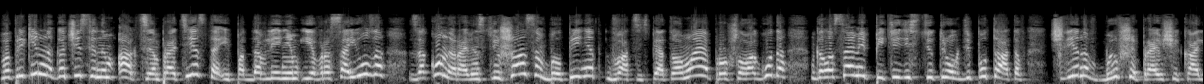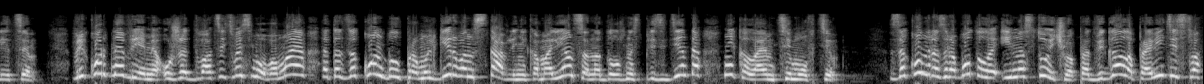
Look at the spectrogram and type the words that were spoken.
Вопреки многочисленным акциям протеста и под давлением Евросоюза, закон о равенстве шансов был принят 25 мая прошлого года голосами 53 депутатов, членов бывшей правящей коалиции. В рекордное время, уже 28 мая, этот закон был промульгирован ставленником Альянса на должность президента Николаем Тимофти. Закон разработало и настойчиво продвигало правительство,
